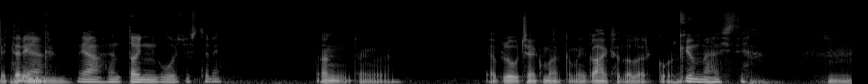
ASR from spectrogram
mitte ring. jaa, see on tonn kuus vist oli, on, on küll. ja blue checkmark on mingi kaheksa dollarit kuus kümme vist jah. hmm..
